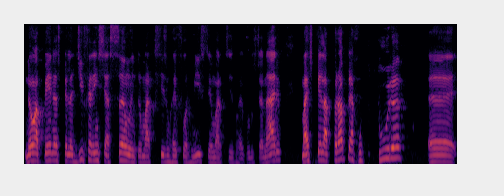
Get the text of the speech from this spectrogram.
não apenas pela diferenciação entre o marxismo reformista e o marxismo revolucionário, mas pela própria ruptura eh,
